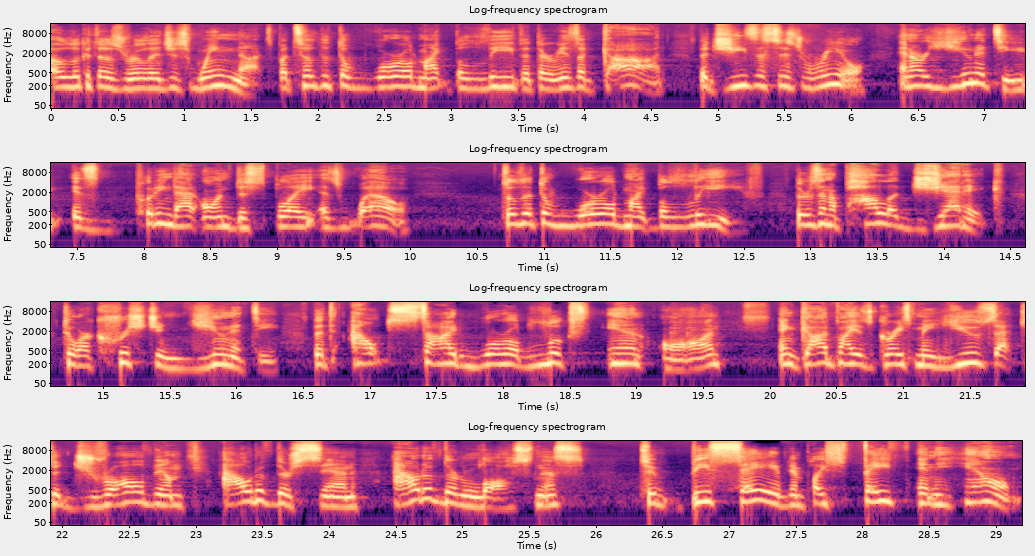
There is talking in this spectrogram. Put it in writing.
oh, look at those religious wingnuts, but so that the world might believe that there is a God, that Jesus is real. And our unity is putting that on display as well, so that the world might believe. There's an apologetic to our Christian unity that the outside world looks in on. And God, by His grace, may use that to draw them out of their sin, out of their lostness, to be saved and place faith in Him.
